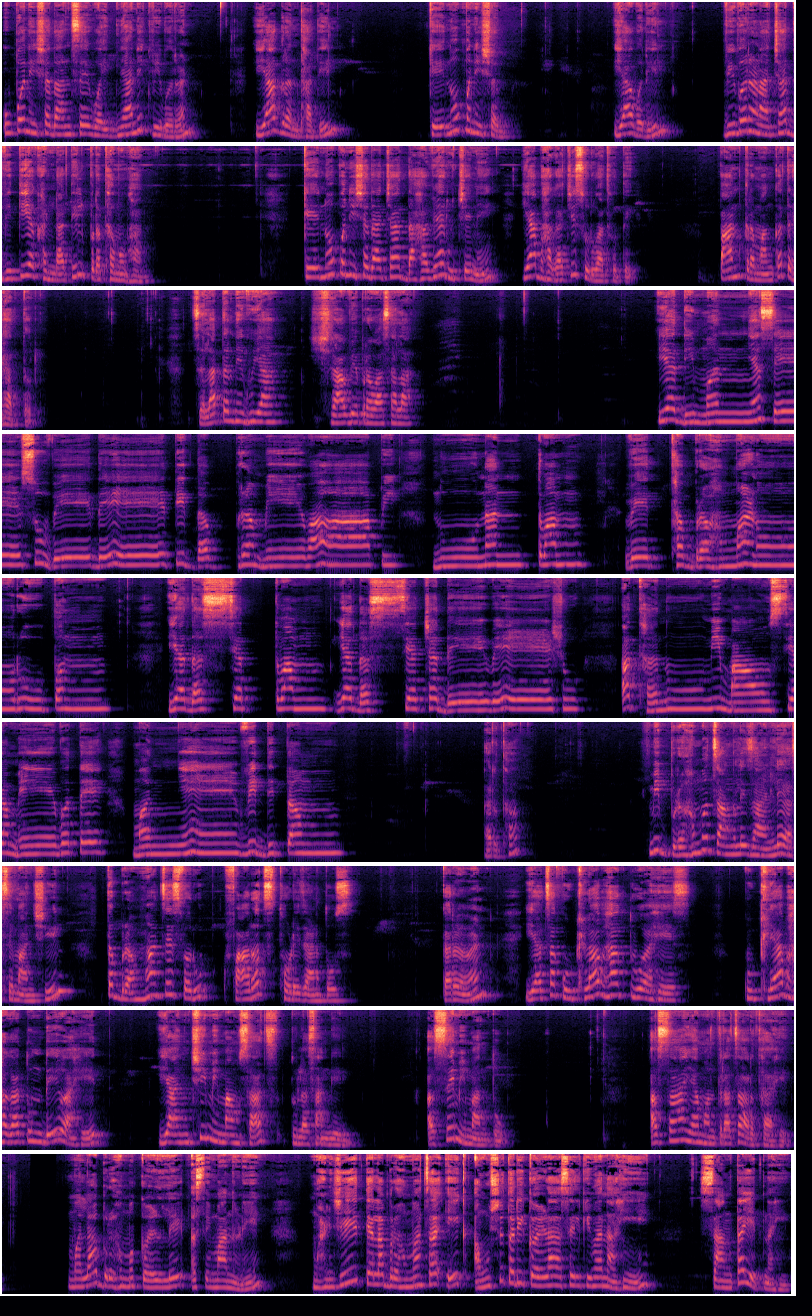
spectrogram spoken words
उपनिषदांचे वैज्ञानिक विवरण या ग्रंथातील केनोपनिषद यावरील विवरणाच्या द्वितीय खंडातील प्रथम भाग. केनोपनिषदाच्या दहाव्या रुचेने या भागाची सुरुवात होते. पान क्रमांक त्र्याहत्तर. चला तर निघूया श्राव्य प्रवासाला. यदि मन्यसे सुवेदेति दभ्रमेवापि नूनं त्वं वेत्थ ब्रह्मणो रूपं यदस्य त्वं यदस्य च देवेषु अथ नूमिमांस्यमेव ते मन्ये विदितम्। अर्थ? मी ब्रह्म चांगले जाणले असे मानशील तर ब्रह्माचे स्वरूप फारच थोडे जाणतोस. कारण याचा कुठला भाग तू आहेस? कुठल्या भागातून देव आहेत? यांची मीमांसाच तुला सांगेल. असे मी मानतो. असा या मंत्राचा अर्थ आहे. मला ब्रह्म कळले असे मानणे म्हणजे त्याला ब्रह्माचा एक अंश तरी कळला असेल किंवा नाही सांगता येत नाही.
